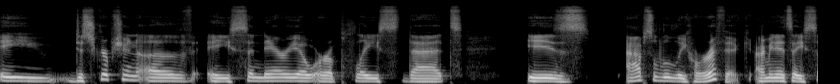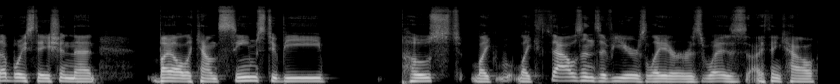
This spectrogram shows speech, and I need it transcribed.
a description of a scenario or a place that is absolutely horrific. I mean, it's a subway station that, by all accounts, seems to be post like like thousands of years later is what is I think how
